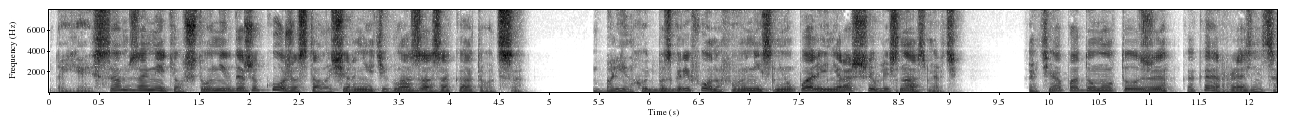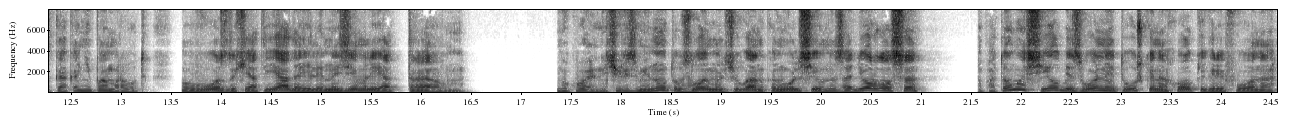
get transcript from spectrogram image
Да я и сам заметил, что у них даже кожа стала чернеть и глаза закатываться. Блин, хоть бы с грифонов вниз не упали и не расшиблись насмерть. Хотя подумал тут же, какая разница, как они помрут в воздухе от яда или на земле от травм. Буквально через минуту злой мальчуган конвульсивно задергался, а потом осел безвольной тушкой на холке Грифона.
